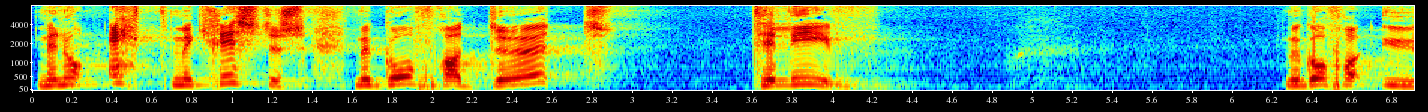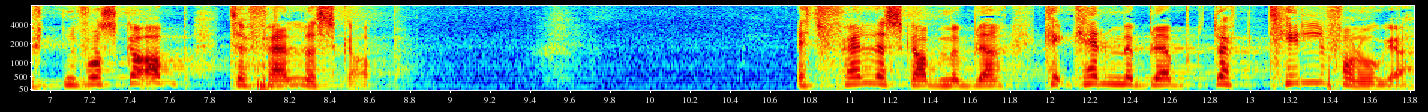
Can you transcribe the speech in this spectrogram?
Vi er nå ett med Kristus. Vi går fra død til liv. Vi går fra utenforskap til fellesskap. Et fellesskap vi blir, Hva er det vi blir døpt til for noe?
